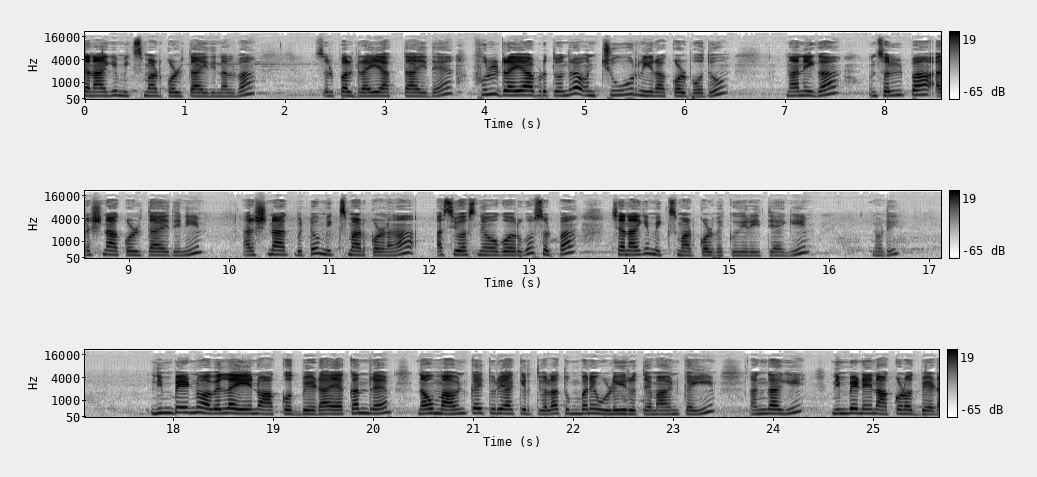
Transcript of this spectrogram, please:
ಚೆನ್ನಾಗಿ ಮಿಕ್ಸ್ ಮಾಡ್ಕೊಳ್ತಾ ಇದ್ದೀನಲ್ವ ಸ್ವಲ್ಪ ಡ್ರೈ ಆಗ್ತಾ ಇದೆ. ಫುಲ್ ಡ್ರೈ ಆಗ್ಬಿಡ್ತು ಅಂದರೆ ಒಂದು ಚೂರು ನೀರು ಹಾಕ್ಕೊಳ್ಬೋದು ನಾನೀಗ ಒಂದು ಸ್ವಲ್ಪ ಅರಿಶಿನ ಹಾಕ್ಕೊಳ್ತಾ ಇದ್ದೀನಿ. ಅರಿಶಿನ ಹಾಕ್ಬಿಟ್ಟು ಮಿಕ್ಸ್ ಮಾಡ್ಕೊಳ್ಳೋಣ. ಹಸಿ ವಾಸನೆ ಹೋಗೋವರೆಗೂ ಸ್ವಲ್ಪ ಚೆನ್ನಾಗಿ ಮಿಕ್ಸ್ ಮಾಡ್ಕೊಳ್ಬೇಕು ಈ ರೀತಿಯಾಗಿ. ನೋಡಿ. ನಿಂಬೆಹಣ್ಣು ಅವೆಲ್ಲ ಏನು ಹಾಕೋದು ಬೇಡ. ಯಾಕಂದರೆ ನಾವು ಮಾವಿನಕಾಯಿ ತುರಿ ಹಾಕಿರ್ತೀವಲ್ಲ ತುಂಬಾ ಹುಳಿ ಇರುತ್ತೆ ಮಾವಿನಕಾಯಿ. ಹಂಗಾಗಿ ಏನು ಹಾಕ್ಕೊಳೋದು ಬೇಡ.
